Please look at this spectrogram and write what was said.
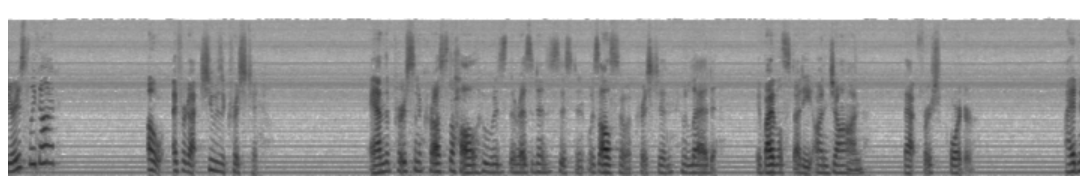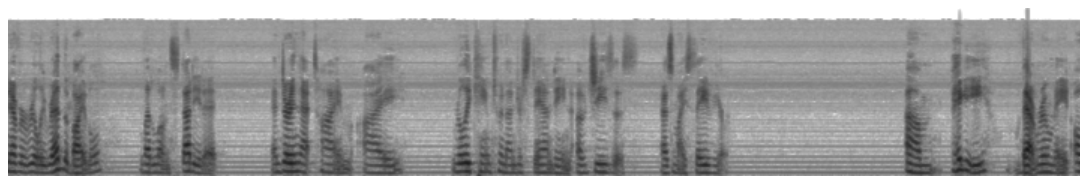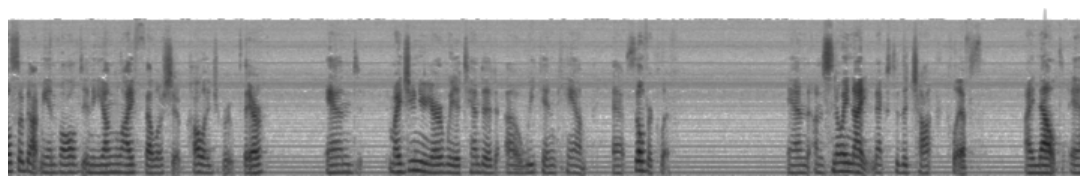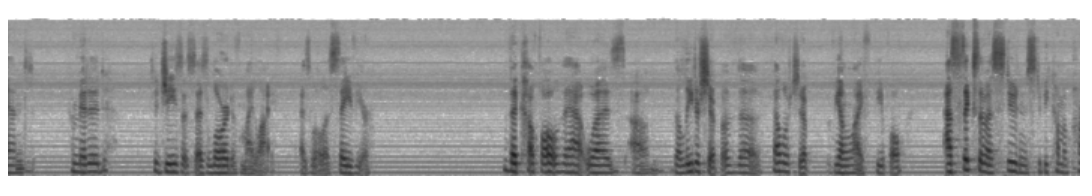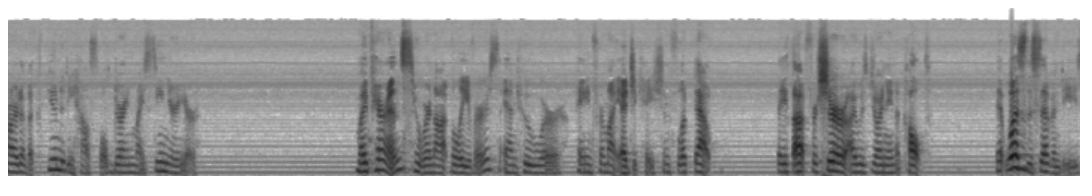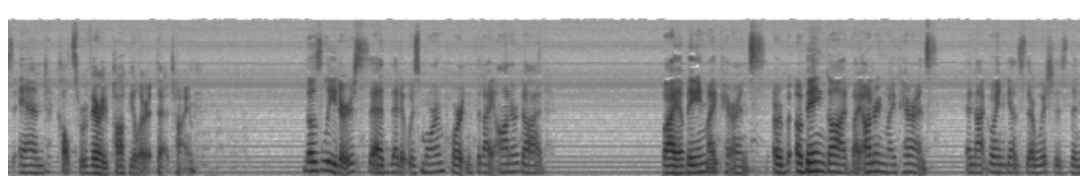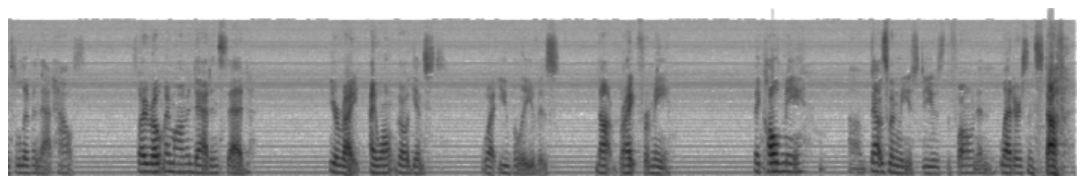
Seriously, God? Oh, I forgot. She was a Christian and the person across the hall who was the resident assistant was also a Christian who led a Bible study on John that first quarter. I had never really read the Bible, let alone studied it, and during that time I really came to an understanding of Jesus as my Savior. Um, Peggy, that roommate, also got me involved in a Young Life Fellowship college group there. And my junior year, we attended a weekend camp at Silver Cliff. And on a snowy night next to the chalk cliffs, I knelt and committed to Jesus as Lord of my life, as well as Savior. The couple that was um, the leadership of the Fellowship of Young Life people asked six of us students to become a part of a community household during my senior year. My parents, who were not believers and who were paying for my education, flipped out. They thought for sure I was joining a cult. It was the 70s, and cults were very popular at that time. Those leaders said that it was more important that I honor God by obeying my parents, or obeying God by honoring my parents and not going against their wishes than to live in that house. So I wrote my mom and dad and said, You're right, I won't go against what you believe is not right for me. They called me. Um, that was when we used to use the phone and letters and stuff.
